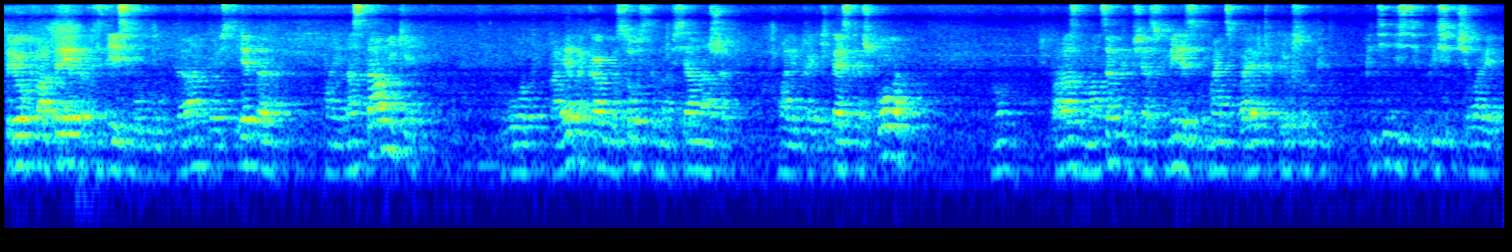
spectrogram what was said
трех портретов здесь в углу. Да? То есть это мои наставники. Вот. А это как бы, собственно, вся наша маленькая китайская школа. Ну, по разным оценкам сейчас в мире занимается порядка 350 тысяч человек.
